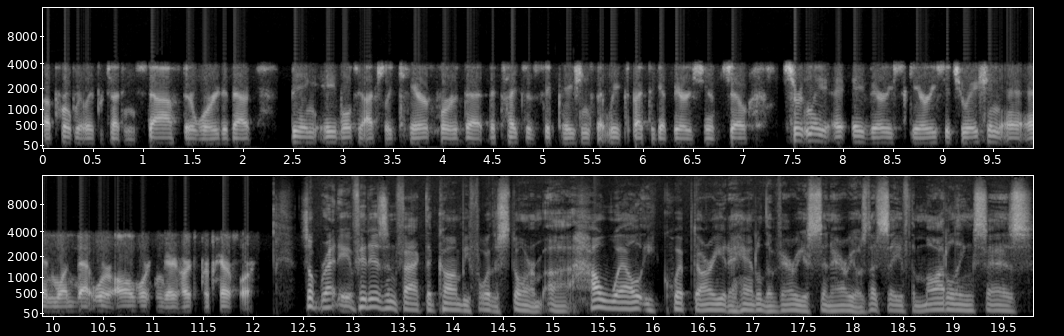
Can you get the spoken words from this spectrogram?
appropriately protecting staff. They're worried about being able to actually care for the, the types of sick patients that we expect to get very soon. So, certainly a, a very scary situation and, and, one that we're all working very hard to prepare for. So, Brett, if it is in fact the calm before the storm, uh, how well equipped are you to handle the various scenarios? Let's say if the modeling says,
